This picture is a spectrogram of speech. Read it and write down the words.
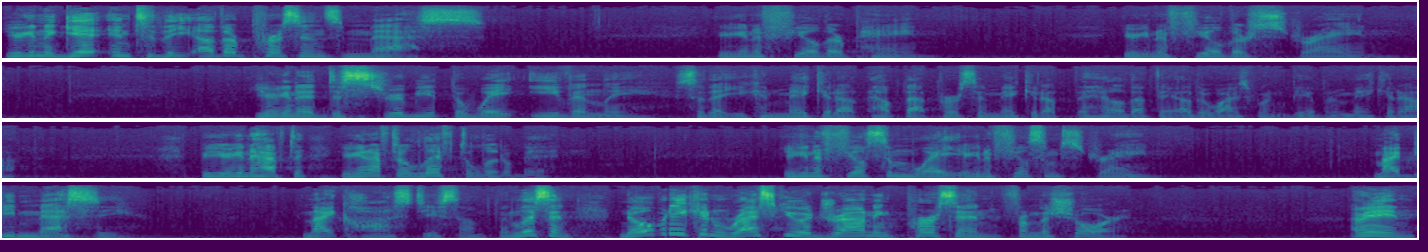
You're going to get into the other person's mess. You're going to feel their pain. You're going to feel their strain. You're going to distribute the weight evenly so that you can make it up, help that person make it up the hill that they otherwise wouldn't be able to make it up. But you're going to have to, you're going to, have to lift a little bit. You're going to feel some weight. You're going to feel some strain. Might be messy. Might cost you something. Listen, nobody can rescue a drowning person from the shore. I mean,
